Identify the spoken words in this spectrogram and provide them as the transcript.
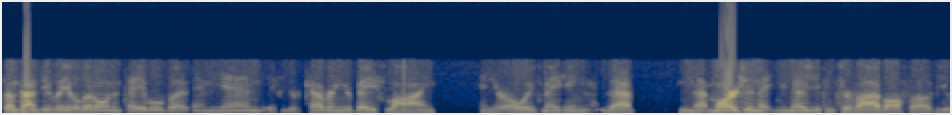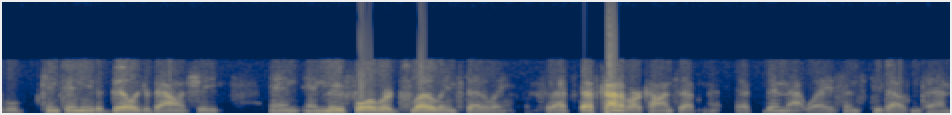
sometimes you leave a little on the table, but in the end, if you're covering your baseline and you're always making that that margin that you know you can survive off of, you will continue to build your balance sheet and and move forward slowly and steadily. So that's that's kind of our concept. That's been that way since 2010.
